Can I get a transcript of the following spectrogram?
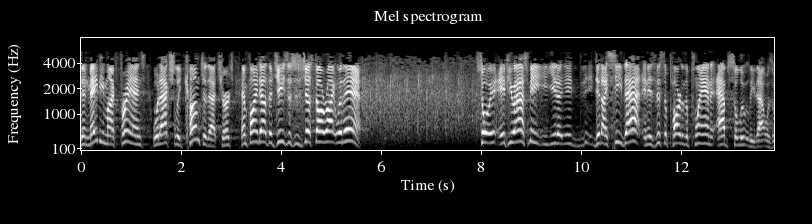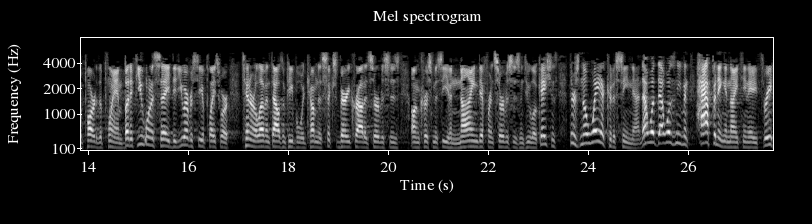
then maybe my friends would actually come to that church and find out that Jesus is just alright with them. So if you ask me, you know, did I see that? And is this a part of the plan? Absolutely, that was a part of the plan. But if you want to say, did you ever see a place where 10 or 11,000 people would come to six very crowded services on Christmas Eve and nine different services in two locations? There's no way I could have seen that. That, was, that wasn't even happening in 1983.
